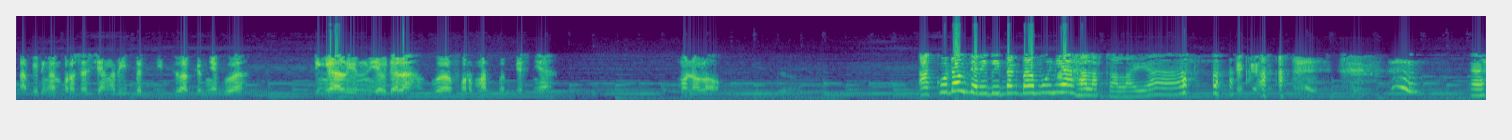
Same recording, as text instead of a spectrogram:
tapi dengan proses yang ribet itu akhirnya gue tinggalin ya udahlah gue format podcastnya monolog. Aku dong jadi bintang tamunya, halah kalah ya. eh.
